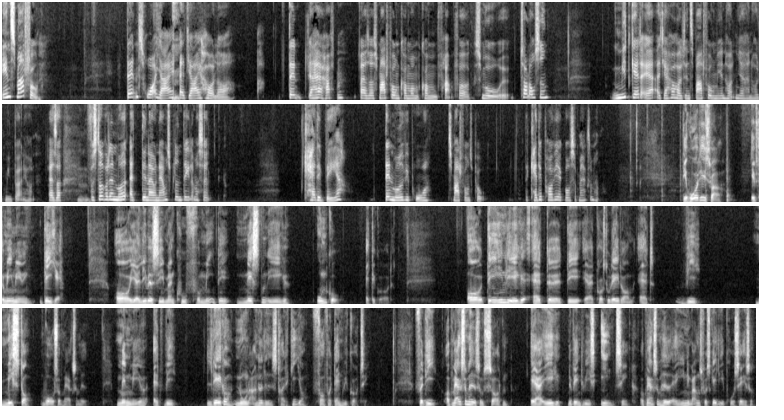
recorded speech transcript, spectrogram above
En smartphone. Den tror jeg, at jeg holder... Den, jeg har haft den. Altså, smartphone kom, kom frem for små øh, 12 år siden. Mit gæt er, at jeg har holdt en smartphone mere i hånden, jeg har holdt mine børn i hånden. Altså, mm. forstået på den måde, at den er jo nærmest blevet en del af mig selv. Kan det være den måde, vi bruger smartphones på? Kan det påvirke vores opmærksomhed? Det hurtige svar, efter min mening, det er ja. Og jeg er lige ved at sige, at man kunne formentlig næsten ikke undgå, at det gør det. Og det er egentlig ikke, at øh, det er et postulat om, at vi mister vores opmærksomhed, men mere, at vi lægger nogle anderledes strategier for, hvordan vi gør ting. Fordi opmærksomhed som sådan er ikke nødvendigvis én ting. Opmærksomhed er egentlig mange forskellige processer.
